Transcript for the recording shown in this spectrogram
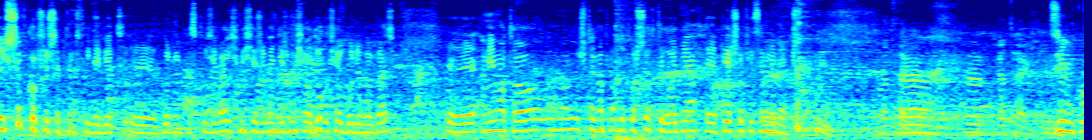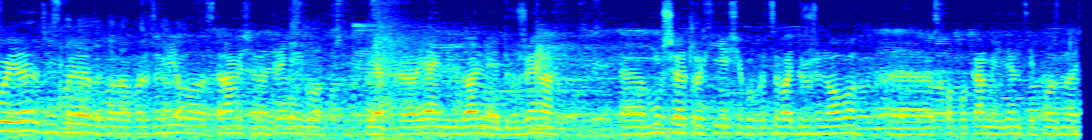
Dość szybko przyszedł ten Twój debiut y, w Górniku. Spodziewaliśmy się, że będziesz musiał długo się odbudowywać, y, a mimo to no już tak naprawdę po trzech tygodniach y, pierwszy oficjalny mecz. E, Dziękuję, dziękuję, było bardzo miło. Staramy się na treningu, jak e, ja indywidualnie, i drużyna. Е, мушу трохи jeszcze popracować drużynowo z chłopakami więcej poznać,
